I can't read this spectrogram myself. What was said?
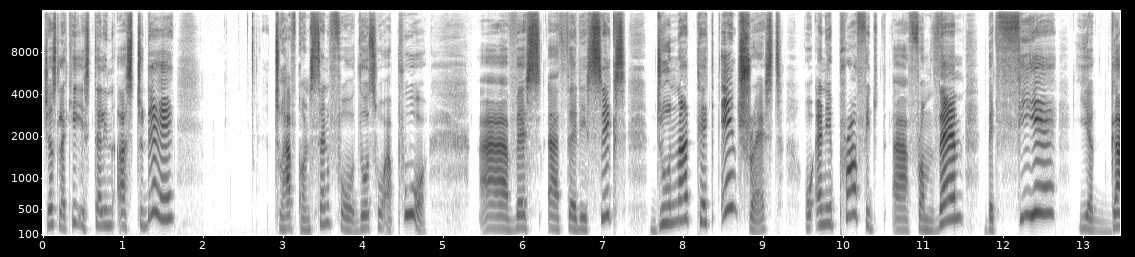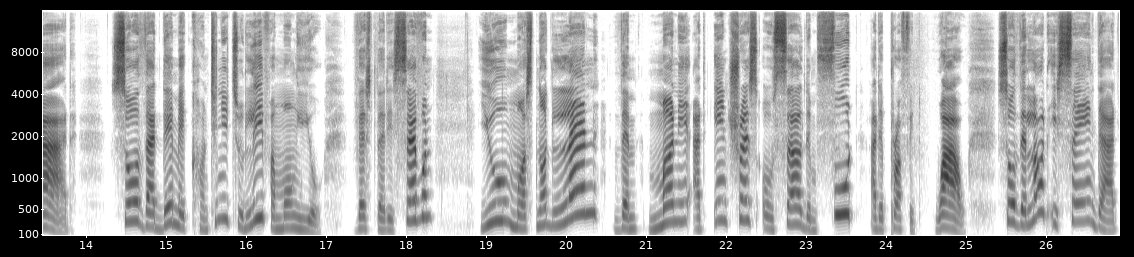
just like He is telling us today to have concern for those who are poor. Uh, verse uh, 36 Do not take interest or any profit uh, from them, but fear your God, so that they may continue to live among you. Verse 37 you must not lend them money at interest or sell them food at a profit. Wow. So the Lord is saying that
